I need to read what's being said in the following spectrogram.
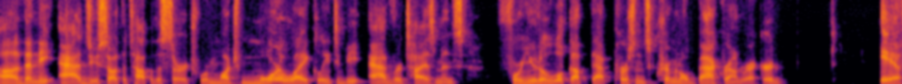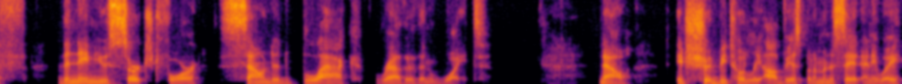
uh, then the ads you saw at the top of the search were much more likely to be advertisements for you to look up that person's criminal background record if the name you searched for sounded black rather than white. Now, it should be totally obvious, but I'm going to say it anyway.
